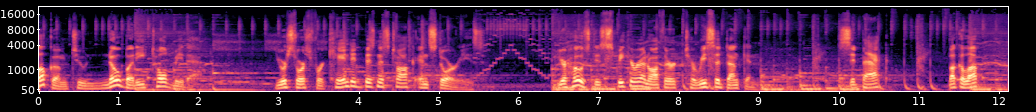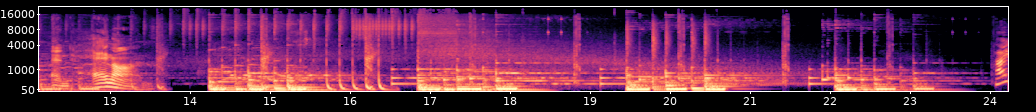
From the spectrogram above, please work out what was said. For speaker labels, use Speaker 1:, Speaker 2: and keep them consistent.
Speaker 1: Welcome to Nobody Told Me That, your source for candid business talk and stories. Your host is speaker and author Teresa Duncan. Sit back, buckle up, and hang on.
